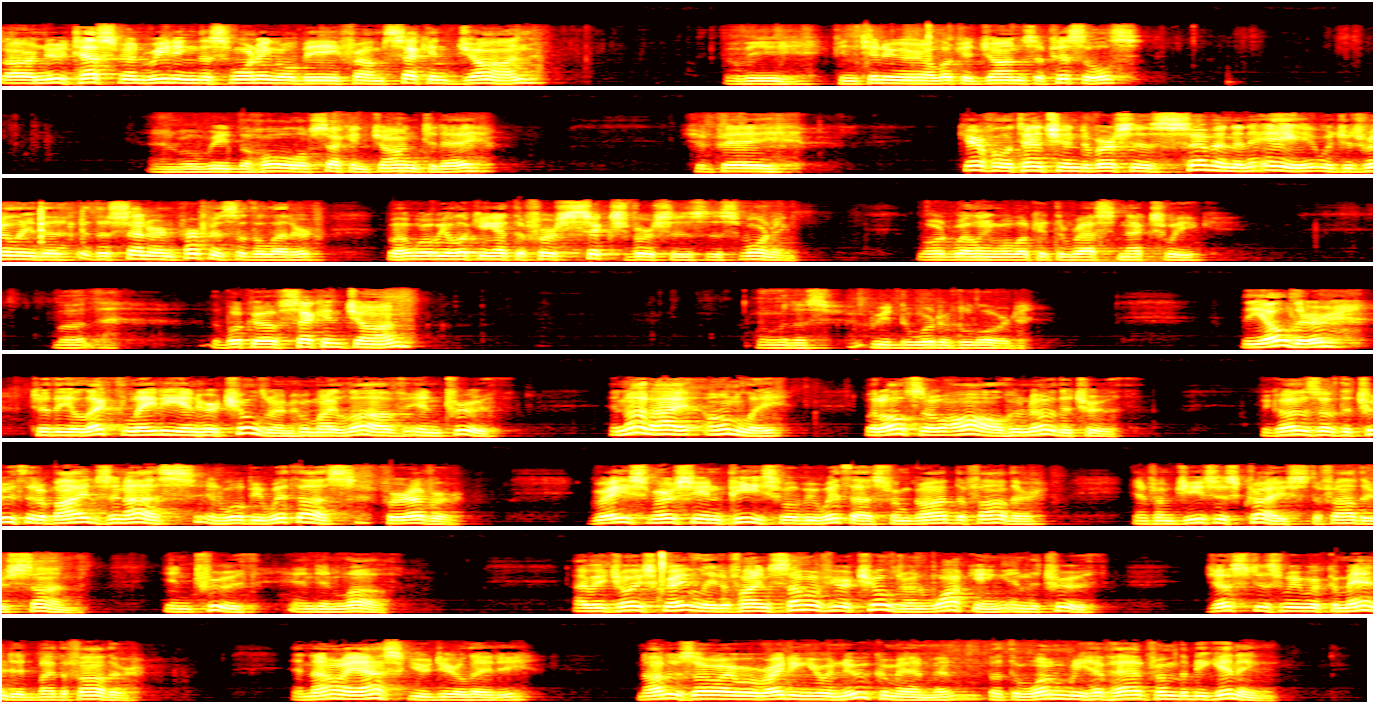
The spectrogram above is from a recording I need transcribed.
So our New Testament reading this morning will be from 2 John. We'll be continuing our look at John's epistles. And we'll read the whole of 2 John today. Should pay careful attention to verses 7 and 8, which is really the, the center and purpose of the letter, but we'll be looking at the first six verses this morning. Lord willing, we'll look at the rest next week. But the book of Second John, let us read the word of the Lord. The elder to the elect lady and her children, whom I love in truth, and not I only, but also all who know the truth, because of the truth that abides in us and will be with us forever. Grace, mercy, and peace will be with us from God the Father and from Jesus Christ, the Father's Son, in truth and in love. I rejoice greatly to find some of your children walking in the truth, just as we were commanded by the Father. And now I ask you, dear lady, not as though I were writing you a new commandment, but the one we have had from the beginning,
